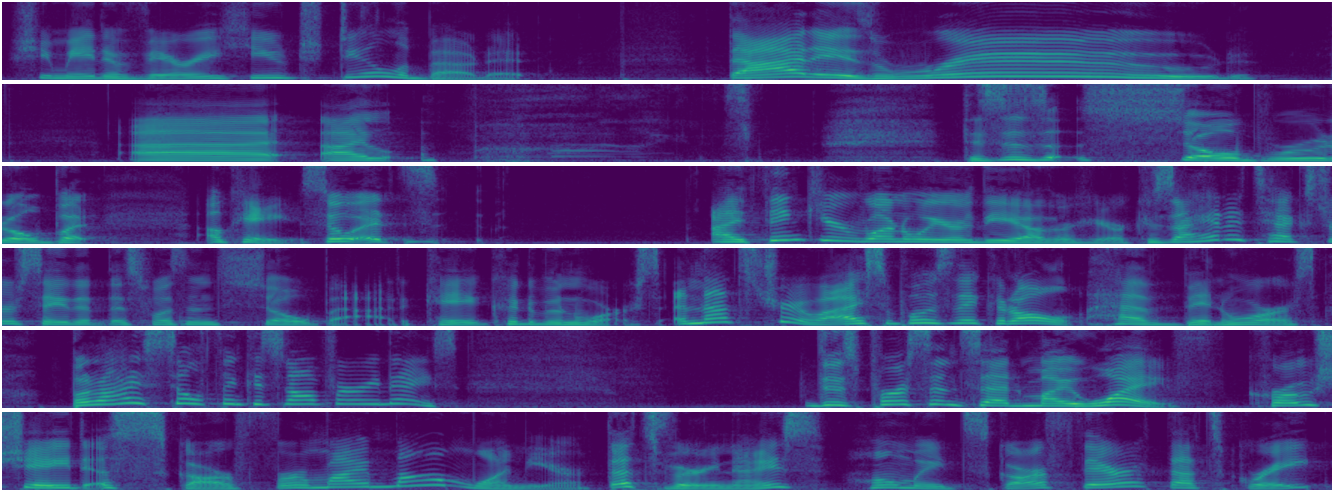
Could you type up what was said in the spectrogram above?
she made a very huge deal about it. That is rude. Uh, I. this is so brutal, but okay. So it's. I think you're one way or the other here because I had a texter say that this wasn't so bad. Okay, it could have been worse, and that's true. I suppose they could all have been worse, but I still think it's not very nice this person said, My wife crocheted a scarf for my mom one year. That's very nice. Homemade scarf there. That's great.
